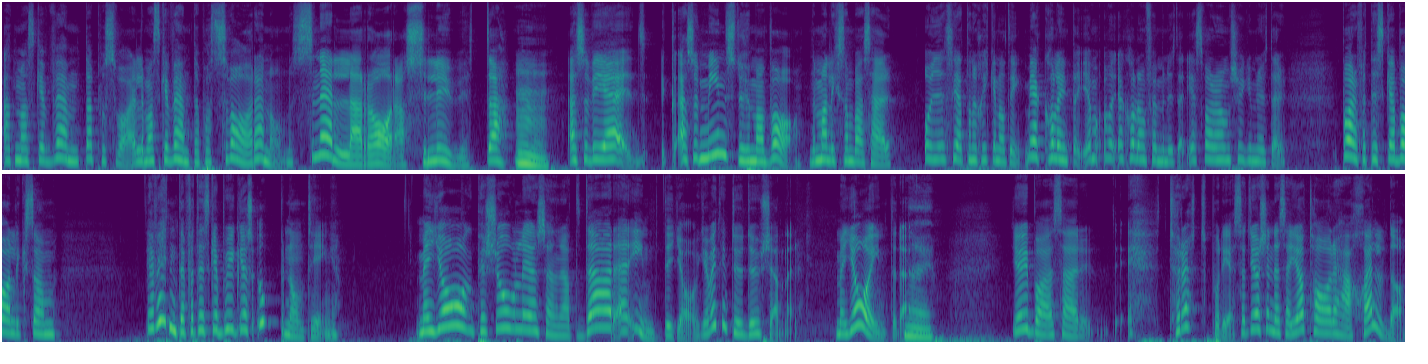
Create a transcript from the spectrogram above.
att man ska vänta på svar, eller man ska vänta på att svara någon. Snälla rara, sluta! Mm. Alltså vi är, alltså minns du hur man var? När man liksom bara så här. oj jag ser att han har skickat någonting, men jag kollar inte, jag, jag kollar om fem minuter, jag svarar om 20 minuter. Bara för att det ska vara liksom, jag vet inte, för att det ska byggas upp någonting. Men jag personligen känner att där är inte jag. Jag vet inte hur du känner. Men jag är inte där. Nej. Jag är bara så här eh, trött på det. Så att jag kände så här, jag tar det här själv då.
